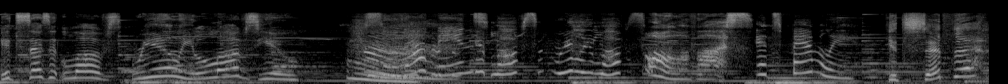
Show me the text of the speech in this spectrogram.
It says it loves, really loves you. So hmm. that means It loves, really loves all of us. It's family. It said that?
